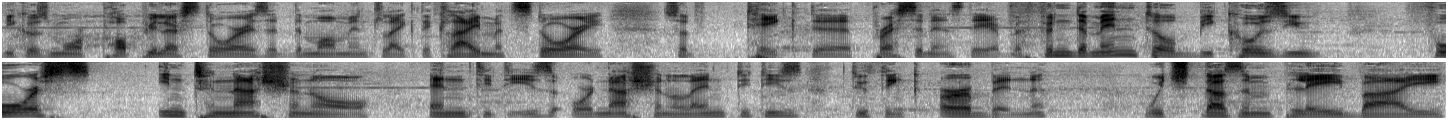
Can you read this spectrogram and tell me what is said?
because more popular stories at the moment, like the climate story, sort of take the precedence there. But fundamental because you force international entities or national entities to think urban, which doesn't play by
